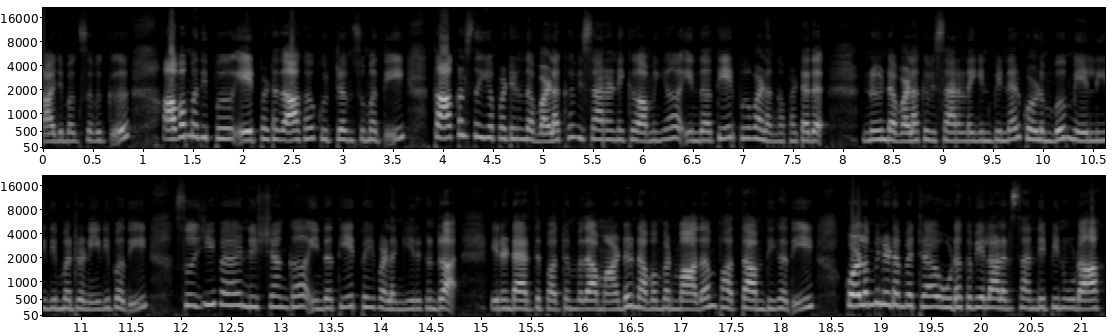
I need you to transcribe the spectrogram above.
ராஜபக்சவுக்கு அவமதிப்பு ஏற்பட்டதாக குற்றம் சுமத்தி தாக்கல் செய்யப்பட்டிருந்த வழக்கு விசாரணைக்கு அமைய இந்த தீர்ப்பு வழங்கப்பட்டது. நீண்ட வழக்கு விசாரணையின் பின்னர் கொழும்பு மேல் நீதிமன்ற நீதிபதி சுஜீவ நிஷங்கா இந்த தீர்ப்பை வழங்கியிருக்கின்றார். இரண்டாயிரத்து பத்தொன்பதாம் ஆண்டு நவம்பர் மாதம் பத்தாம் திகதி கொழும்பில் இடம்பெற்ற ஊடகவியலாளர் சந்திப்பின் ஊடாக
